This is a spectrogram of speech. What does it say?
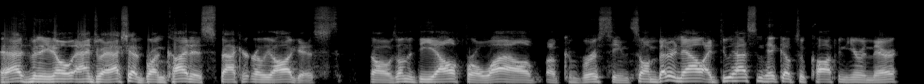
It has been, you know, Andrew. I actually had bronchitis back in early August, so I was on the DL for a while of conversing. So I'm better now. I do have some hiccups of coughing here and there.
